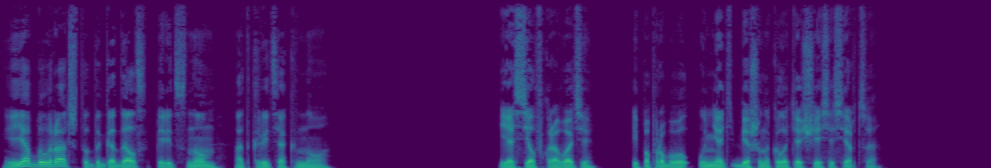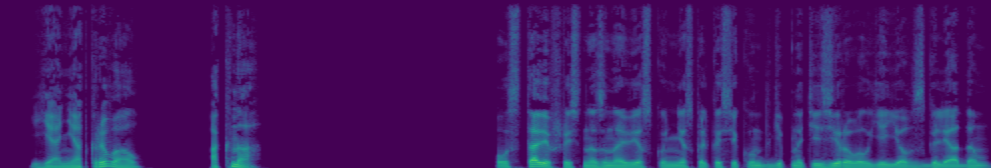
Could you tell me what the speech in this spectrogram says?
и я был рад, что догадался перед сном открыть окно. Я сел в кровати и попробовал унять бешено колотящееся сердце. Я не открывал окна. Уставившись на занавеску, несколько секунд гипнотизировал ее взглядом,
